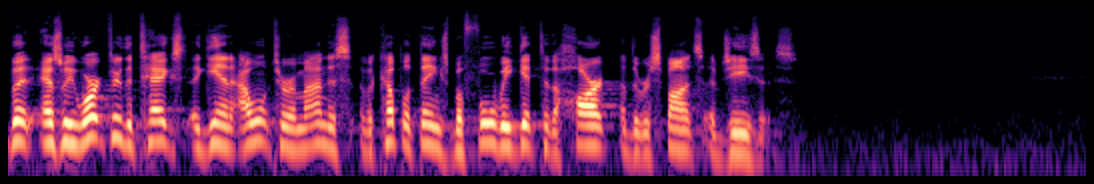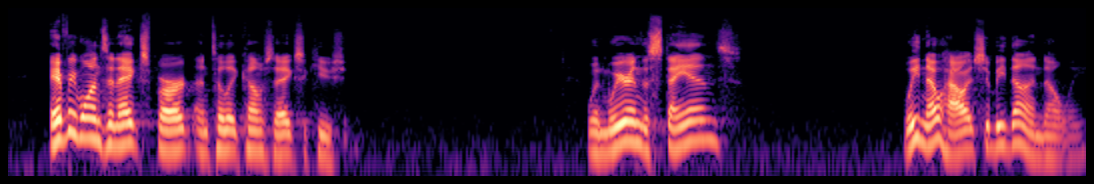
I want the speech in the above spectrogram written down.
But as we work through the text, again, I want to remind us of a couple of things before we get to the heart of the response of Jesus. Everyone's an expert until it comes to execution. When we're in the stands, we know how it should be done, don't we?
